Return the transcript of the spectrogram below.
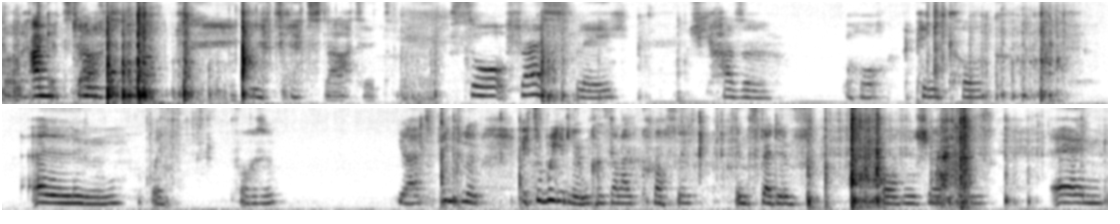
So let's and get started. what you like. Let's get started. So, firstly, she has a, a hook. a pink hook, a loom with frozen. Yeah, it's a pink loom. It's a weird loom because they're like crossing instead of oval shaped things. and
